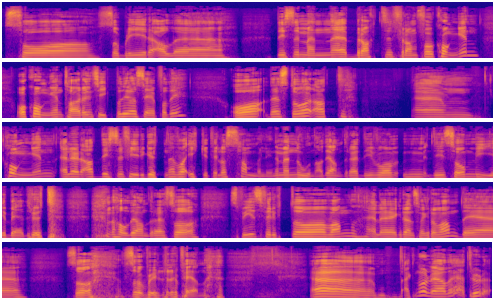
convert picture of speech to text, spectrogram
så, så blir alle disse mennene brakt fram for kongen, og kongen tar en kikk på dem og ser på dem. Og det står at kongen, eller at disse fire guttene var ikke til å sammenligne med noen av de andre. De, var, de, så mye bedre ut enn alle de andre. Så spis frukt og vann, eller grønnsaker og vann, det, så, så, blir dere pene. Uh, det er ikke noe å le av det. Jeg tror det.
